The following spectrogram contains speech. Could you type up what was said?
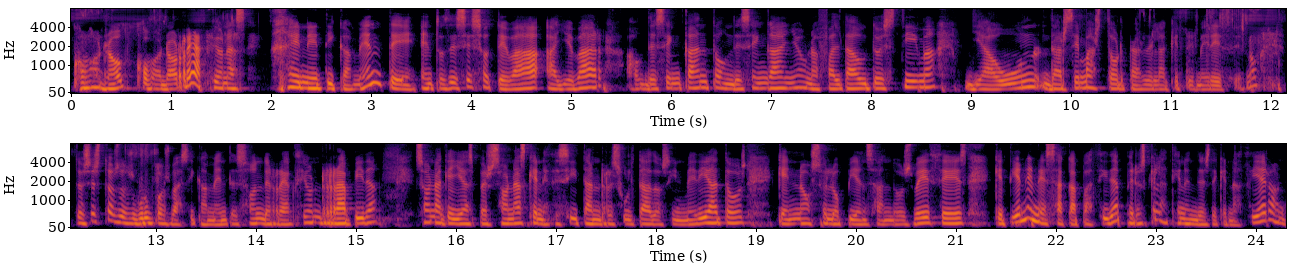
¿Cómo no? ¿Cómo no reaccionas genéticamente. Entonces eso te va a llevar a un desencanto, a un desengaño, a una falta de autoestima y a un darse más tortas de la que te mereces. ¿no? Entonces estos dos grupos básicamente son de reacción rápida, son aquellas personas que necesitan resultados inmediatos, que no se lo piensan dos veces, que tienen esa capacidad, pero es que la tienen desde que nacieron.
